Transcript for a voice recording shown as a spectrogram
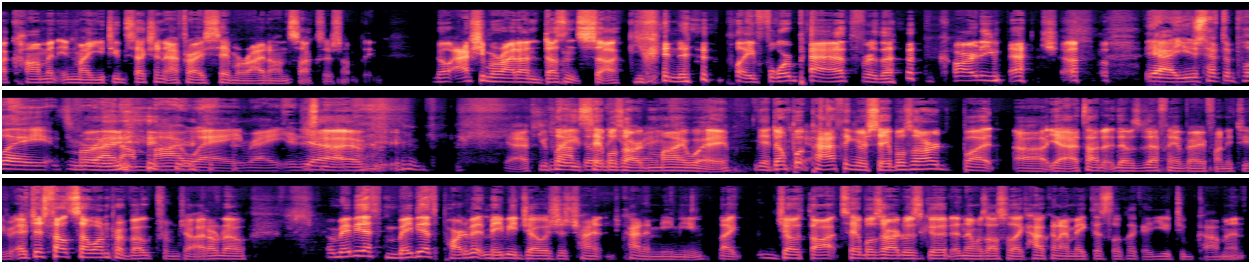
a comment in my YouTube section after I say Miraidon sucks or something. No, actually, Miraidon doesn't suck. You can play four path for the Cardi matchup. Yeah, you just have to play Miraidon my way, right? You're just yeah, not... if you, yeah. If you play Sablezard right. my way, yeah, don't put yeah. pathing your Sablezard. But uh, yeah, I thought it, that was definitely a very funny tweet. It just felt so unprovoked from Joe. I don't know, or maybe that's maybe that's part of it. Maybe Joe was just trying kind of memeing. Like Joe thought Sablezard was good, and then was also like, how can I make this look like a YouTube comment?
